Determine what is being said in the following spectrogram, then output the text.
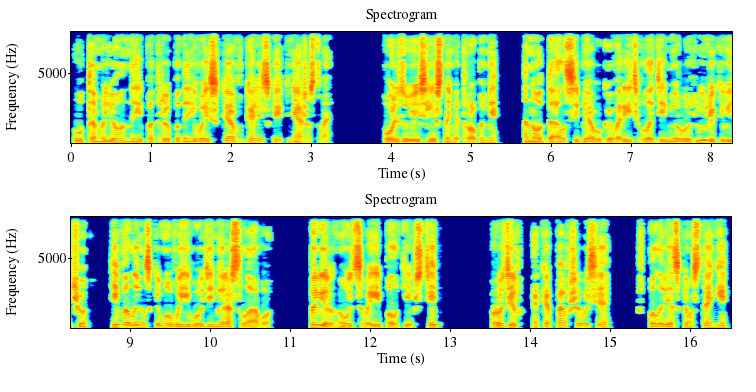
утомленные и потрепанные войска в Галицкое княжество, пользуясь лесными тропами, но дал себя уговорить Владимиру Рюриковичу и волынскому воеводе Мирославу повернуть свои полки в степь против окопавшегося в половецком стане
